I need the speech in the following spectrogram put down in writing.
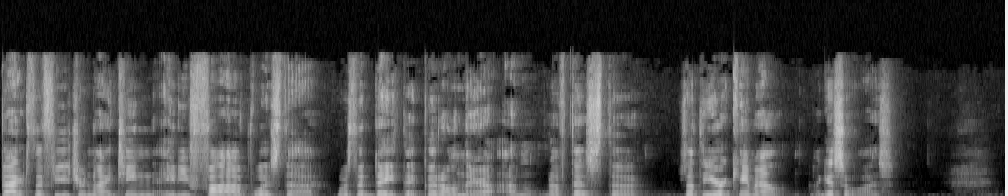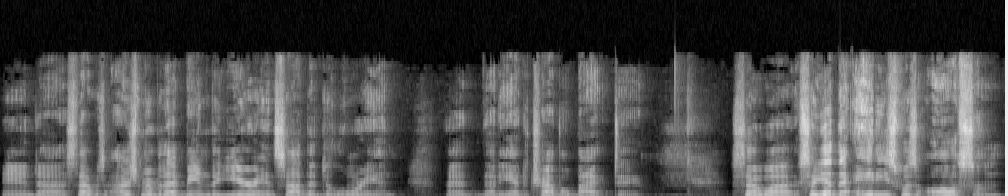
Back to the Future, 1985 was the was the date they put on there. I don't know if that's the is that the year it came out. I guess it was. And uh, so that was I just remember that being the year inside the DeLorean that, that he had to travel back to. So uh, so yeah, the 80s was awesome,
